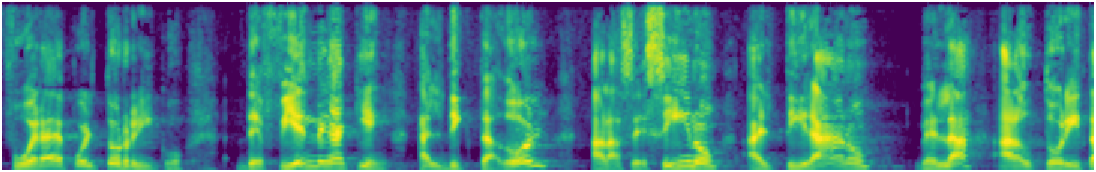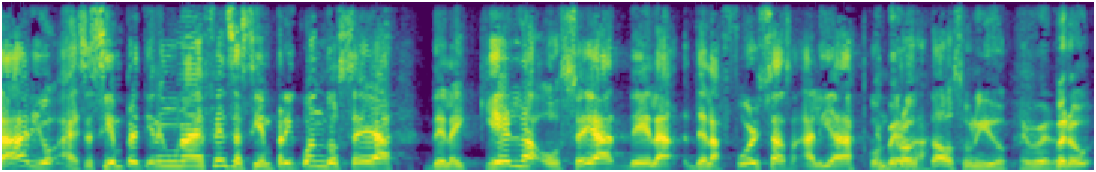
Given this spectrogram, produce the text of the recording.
fuera de Puerto Rico. Defienden a quién? Al dictador, al asesino, al tirano. ¿Verdad? Al autoritario, a ese siempre tienen una defensa, siempre y cuando sea de la izquierda o sea de, la, de las fuerzas aliadas contra los. Estados Unidos. Es. Pero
